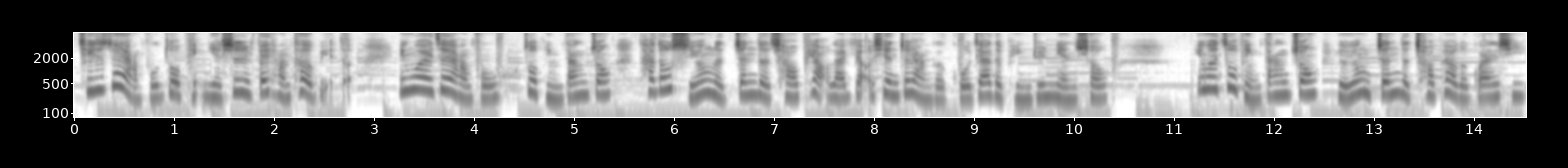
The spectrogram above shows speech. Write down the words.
其实这两幅作品也是非常特别的，因为这两幅作品当中，它都使用了真的钞票来表现这两个国家的平均年收。因为作品当中有用真的钞票的关系，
